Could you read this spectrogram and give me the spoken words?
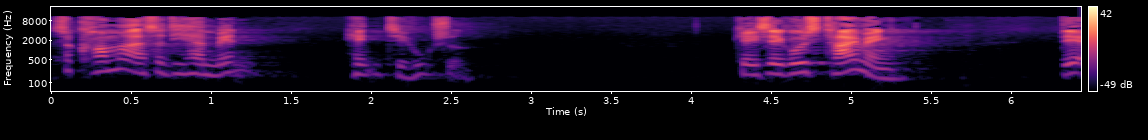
så kommer altså de her mænd hen til huset. Kan I se Guds timing? Det,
